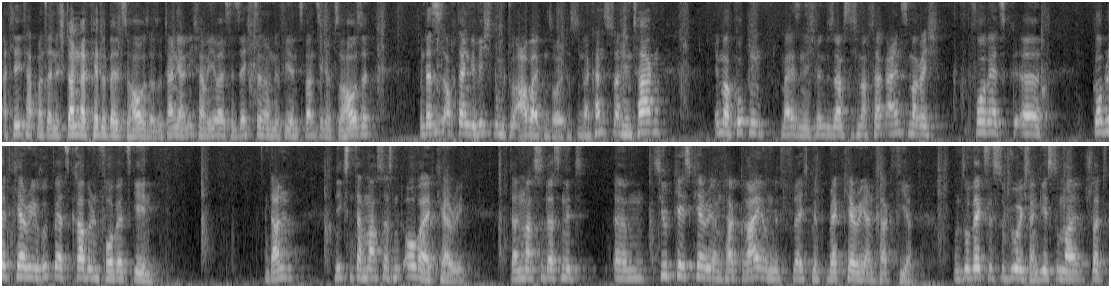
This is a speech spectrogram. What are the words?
Athlet hat man seine Standard-Kettlebell zu Hause. Also Tanja und ich haben jeweils eine 16er und eine 24er zu Hause. Und das ist auch dein Gewicht, womit du arbeiten solltest. Und dann kannst du an den Tagen immer gucken, weiß nicht, wenn du sagst, ich mache Tag 1, mache ich vorwärts äh, Goblet Carry, rückwärts krabbeln, vorwärts gehen. Dann nächsten Tag machst du das mit Overhead Carry. Dann machst du das mit ähm, Suitcase Carry am Tag 3 und mit, vielleicht mit Rack Carry am Tag 4. Und so wechselst du durch. Dann gehst du mal, statt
